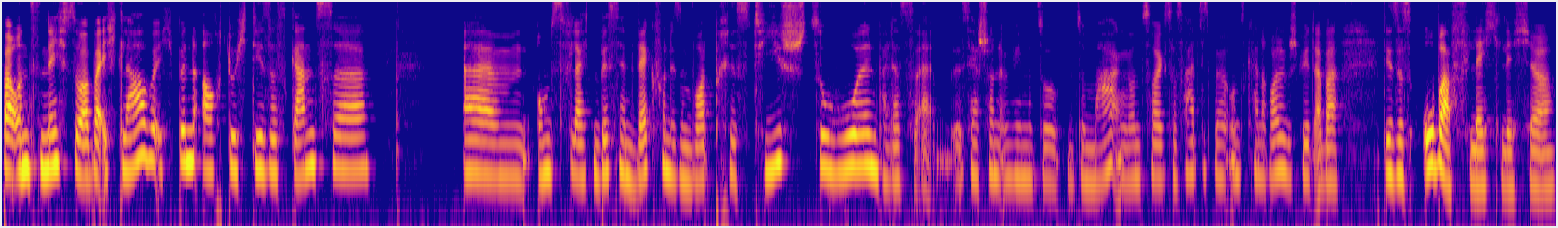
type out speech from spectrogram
bei uns nicht so. Aber ich glaube, ich bin auch durch dieses ganze, ähm, um es vielleicht ein bisschen weg von diesem Wort Prestige zu holen, weil das äh, ist ja schon irgendwie mit so, mit so Marken und Zeugs, das hat jetzt bei uns keine Rolle gespielt, aber dieses Oberflächliche,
